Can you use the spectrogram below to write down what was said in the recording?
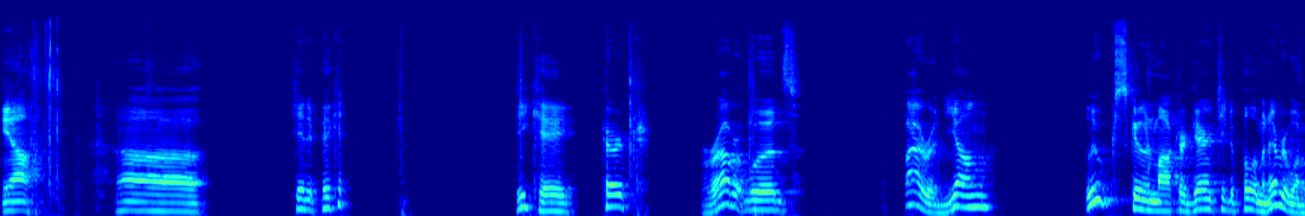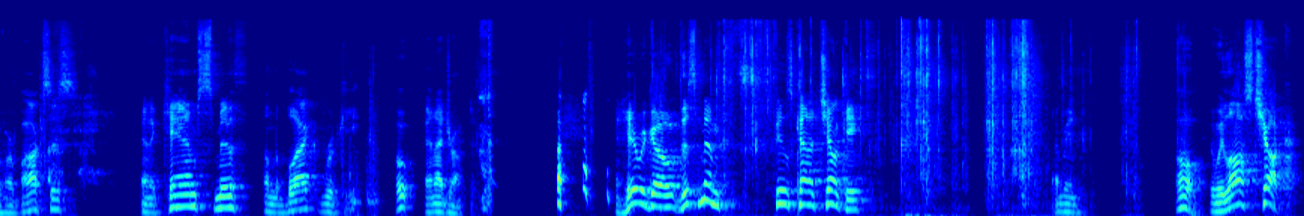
Yeah. Uh, Kenny Pickett, DK Kirk, Robert Woods, Byron Young, Luke Schoonmaker, guaranteed to pull him in every one of our boxes, and a Cam Smith on the black rookie. Oh, and I dropped it. and here we go. This mem feels kind of chunky. I mean, oh, and we lost Chuck.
